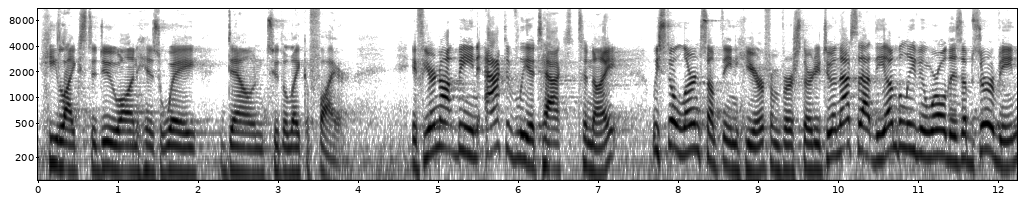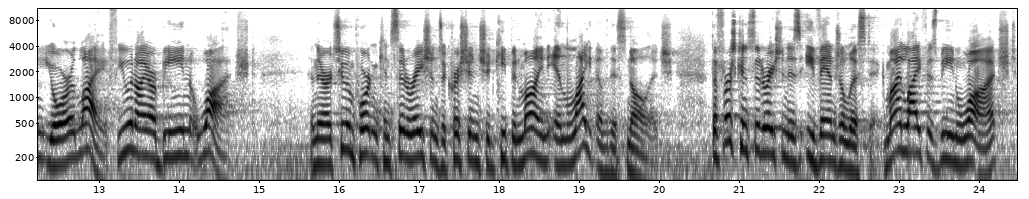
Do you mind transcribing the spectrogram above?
he likes to do on his way down to the lake of fire. If you're not being actively attacked tonight, we still learn something here from verse 32, and that's that the unbelieving world is observing your life. You and I are being watched. And there are two important considerations a Christian should keep in mind in light of this knowledge. The first consideration is evangelistic. My life is being watched,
